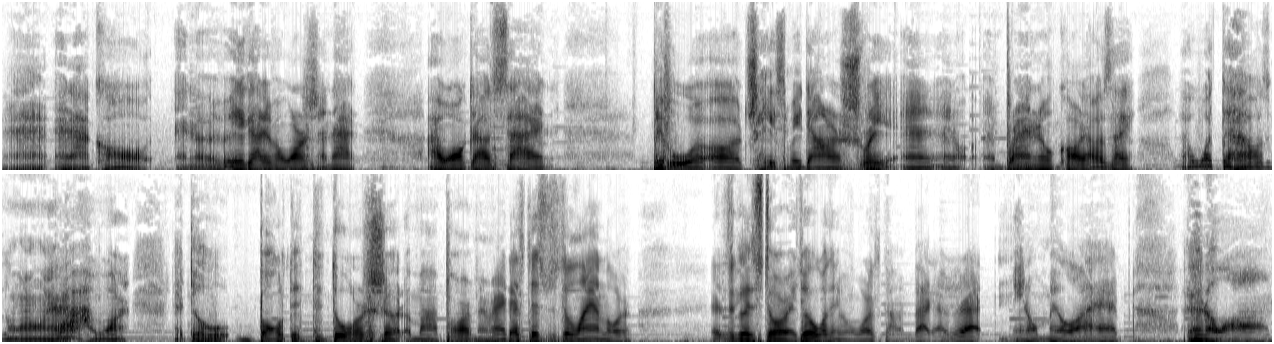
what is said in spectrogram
And, and I called, and it got even worse than that. I walked outside. People were uh, chasing me down the street and, and, and brand new car. I was like, like, what the hell is going on here? I want the dude bolted the door shut of my apartment, right? That's this was the landlord. It's a good story, too. It wasn't even worth coming back after that, you know, meal I had. You know, um,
